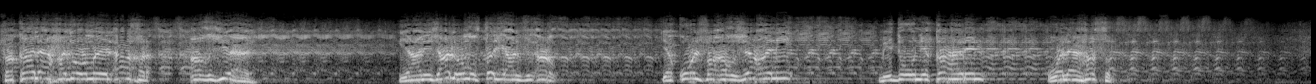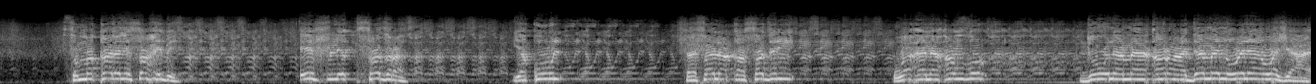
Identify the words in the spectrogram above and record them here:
فقال أحدهما للآخر أضجعه يعني اجعله مضطجعا في الأرض. يقول فأضجعني بدون قهر ولا هصر. ثم قال لصاحبه افلق صدره. يقول ففلق صدري وأنا أنظر دون ما أرى دما ولا وجع.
